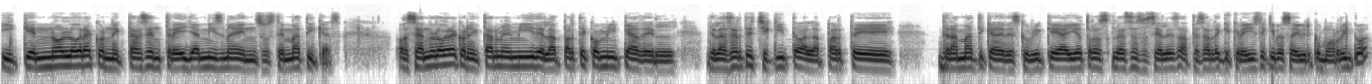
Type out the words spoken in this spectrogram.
y que no logra conectarse entre ella misma en sus temáticas. O sea, no logra conectarme a mí de la parte cómica del, del hacerte chiquito a la parte dramática de descubrir que hay otras clases sociales a pesar de que creíste que ibas a vivir como rico.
